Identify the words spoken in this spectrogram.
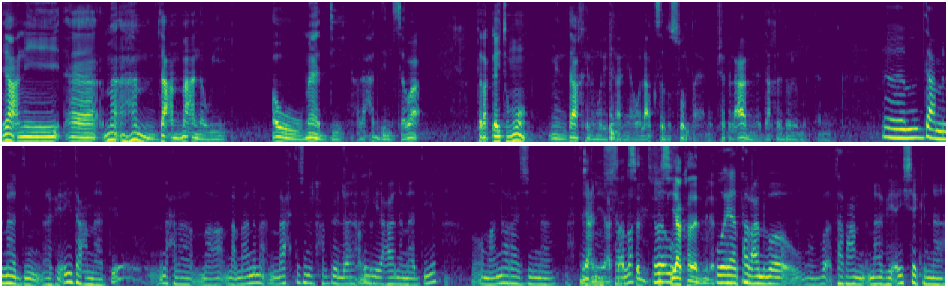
يعني آه، ما أهم دعم معنوي أو مادي على حد سواء تلقيتموه؟ من داخل موريتانيا ولا أقصد السلطة يعني بشكل عام من داخل الدولة الموريتانية؟ الدعم المادي ما في أي دعم مادي. نحن ما ما ما, ما احتجنا الحمد لله الحمد أي إعانة مادية. وما نراجعنا نحتاج يعني إن شاء الله. أقصد في سياق هذا الملف. وطبعا طبعا ما في أي شك أن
